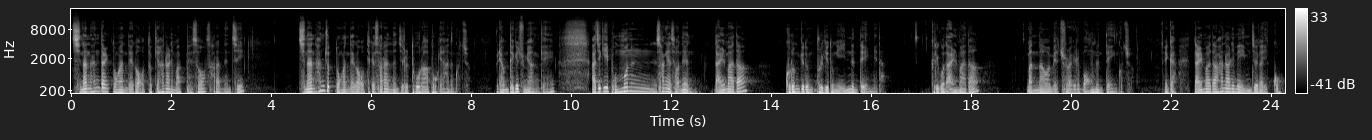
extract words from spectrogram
지난 한 달 동안 내가 어떻게 하나님 앞에서 살았는지, 지난 한 주 동안 내가 어떻게 살았는지를 돌아보게 하는 거죠. 왜냐하면 되게 중요한 게 아직 이 본문 상에서는 날마다 구름 기둥, 불 기둥이 있는 때입니다. 그리고 날마다 만나와 메추라기를 먹는 때인 거죠. 그러니까 날마다 하나님의 임재가 있고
